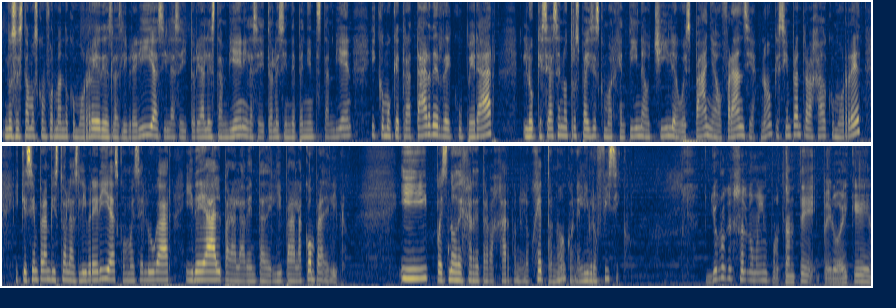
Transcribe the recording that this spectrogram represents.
nos estamos conformando como redes, las librerías y las editoriales también, y las editoriales independientes también, y como que tratar de recuperar lo que se hace en otros países como Argentina o Chile o España o Francia, ¿no? Que siempre han trabajado como red y que siempre han visto a las librerías como ese lugar ideal para la venta de para la compra de libro. Y pues no dejar de trabajar con el objeto, ¿no? Con el libro físico. Yo creo que eso es algo muy importante, pero hay que,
